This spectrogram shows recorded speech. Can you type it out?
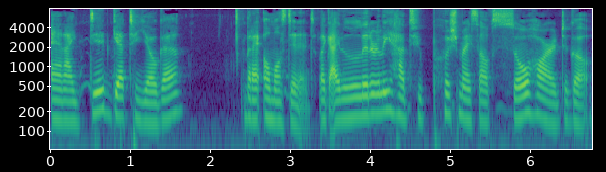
And i did get to yoga but i almost didn't. Like i literally had to push myself so hard to go.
